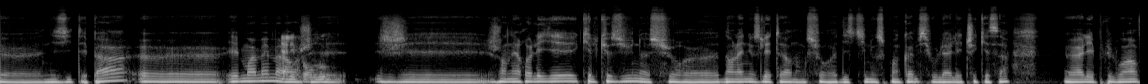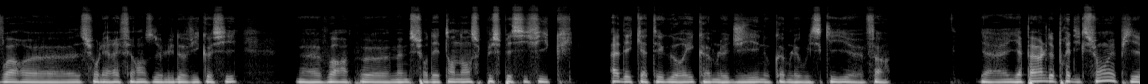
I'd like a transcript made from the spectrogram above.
euh, n'hésitez pas. Euh, et moi-même, j'en ai, relayé quelques-unes sur dans la newsletter, donc sur distinus.com si vous voulez aller checker ça. aller plus loin, voir sur les références de Ludovic aussi, voir un peu même sur des tendances plus spécifiques à des catégories comme le gin ou comme le whisky. Enfin, il y, y, a pas mal de prédictions et puis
